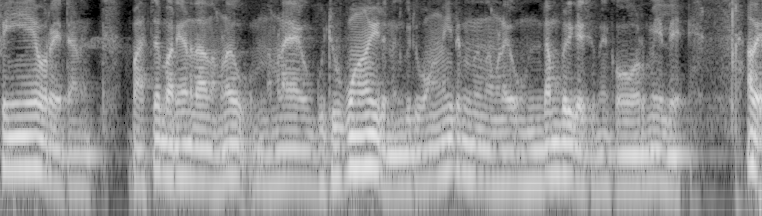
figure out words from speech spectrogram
ഫേവറേറ്റ് ആണ്. അപ്പം അച്ഛൻ പറയുകയാണെന്താ നമ്മൾ നമ്മളെ ഗുരുവായൂരുന്ന് ഗുരുവായൂരുന്ന് നമ്മളെ ഉണ്ടംപൊരി കഴിച്ചത് ഓർമ്മയില്ലേ? അതെ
